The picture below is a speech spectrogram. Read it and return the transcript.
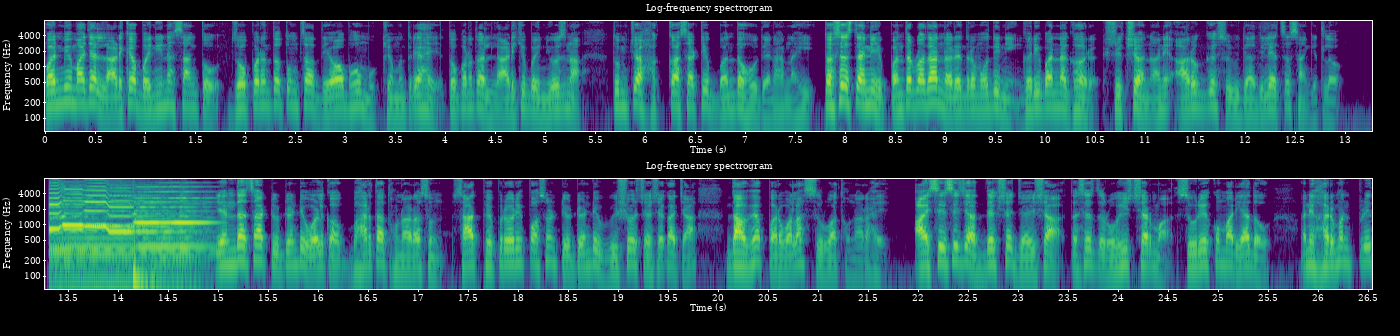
पण मी माझ्या लाडक्या बहिणींना सांगतो जोपर्यंत तुमचा देवाभाऊ मुख्यमंत्री आहे तोपर्यंत लाडकी बहीण योजना तुमच्या हक्कासाठी बंद होऊ देणार नाही. तसंच त्यांनी पंतप्रधान नरेंद्र मोदींनी गरिबांना घर शिक्षण आणि आरोग्य सुविधा दिल्याचं सांगितलं. यंदाचा टी ट्वेंटी वर्ल्ड कप भारतात होणार असून सात फेब्रुवारीपासून टी ट्वेंटी विश्वचषकाच्या दहाव्या पर्वाला सुरुवात होणार आहे. आय सी सीचे अध्यक्ष जयशा तसेच रोहित शर्मा सूर्यकुमार यादव आणि हरमनप्रीत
